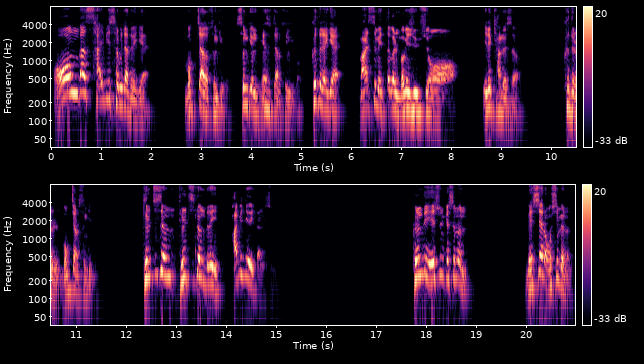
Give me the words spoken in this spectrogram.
온갖 사이비 설교자들에게 목자로 섬기고 성경 해석자로 섬기고 그들에게 말씀의 떡을 먹여주십시오 이렇게 하면서 그들을 목자로 섬깁니다. 들지성, 들지성들의 밥이 되어 있다는 것입니다. 그런데 예수님께서는 메시아로 오시면은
